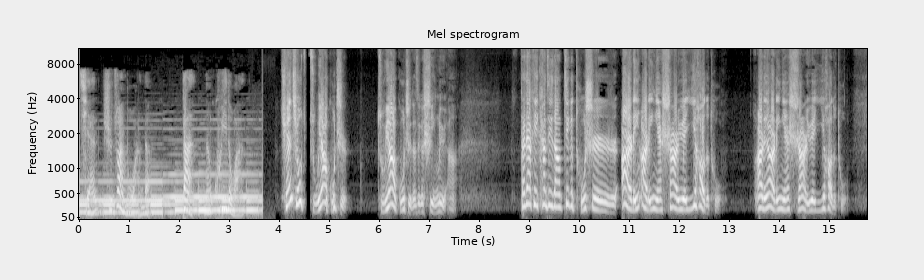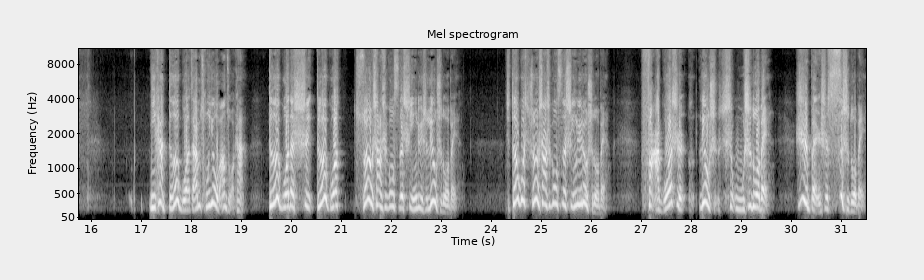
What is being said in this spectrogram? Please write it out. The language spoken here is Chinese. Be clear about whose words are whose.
Speaker 1: 钱是赚不完的，但能亏得完。
Speaker 2: 全球主要股指，主要股指的这个市盈率啊，大家可以看这张这个图是二零二零年十二月一号的图，二零二零年十二月一号的图。你看德国，咱们从右往左看，德国的市，德国所有上市公司的市盈率是六十多倍，就德国所有上市公司的市盈率六十多倍，法国是六十是五十多倍，日本是四十多倍。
